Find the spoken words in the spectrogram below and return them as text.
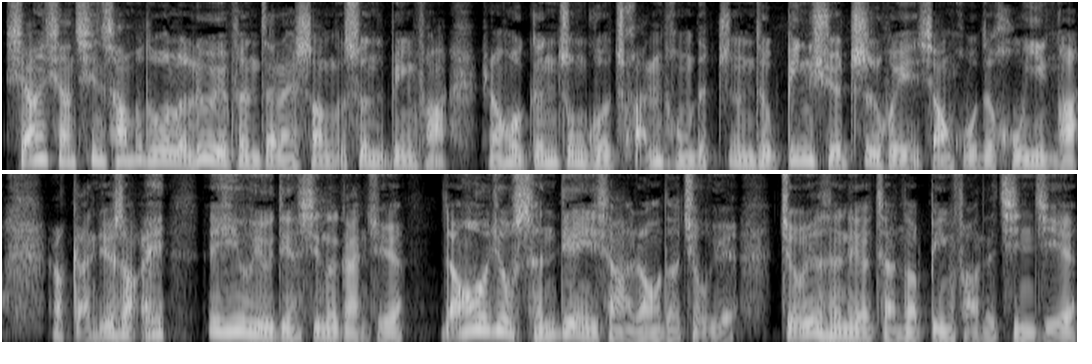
想一想，沁差不多了，六月份再来上《孙子兵法》，然后跟中国传统的这这个兵学智慧相互的呼应啊，然后感觉上，哎哎，又有点新的感觉，然后又沉淀一下，然后到九月，九月沉淀谈到兵法的进阶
